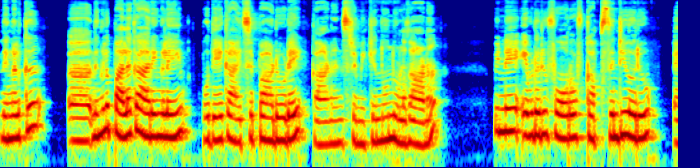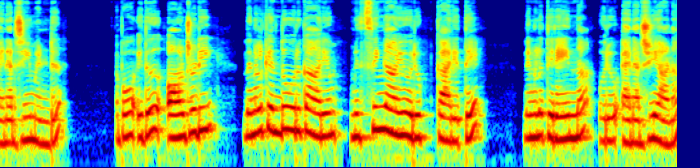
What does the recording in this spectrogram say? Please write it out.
നിങ്ങൾക്ക് നിങ്ങൾ പല കാര്യങ്ങളെയും പുതിയ കാഴ്ചപ്പാടോടെ കാണാൻ ശ്രമിക്കുന്നു എന്നുള്ളതാണ്. പിന്നെ ഇവിടെ ഒരു ഫോർ ഓഫ് കപ്സിന്റെ ഒരു എനർജിയും ഉണ്ട്. അപ്പോൾ ഇത് ഓൾറെഡി നിങ്ങൾക്ക് എന്തോ ഒരു കാര്യം മിസ്സിങ് ആയ ഒരു കാര്യത്തെ നിങ്ങൾ തിരയുന്ന ഒരു എനർജിയാണ്.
